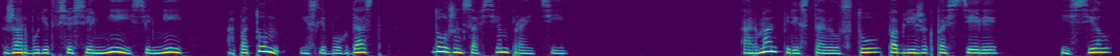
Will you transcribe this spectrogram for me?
Жар будет все сильнее и сильнее, а потом, если Бог даст, должен совсем пройти. Арман переставил стул поближе к постели и сел,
